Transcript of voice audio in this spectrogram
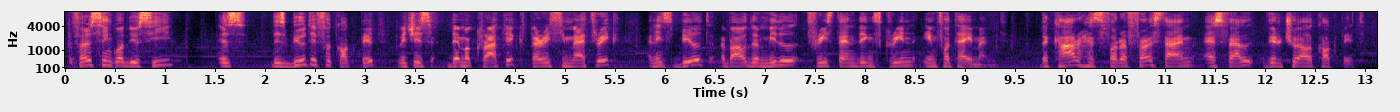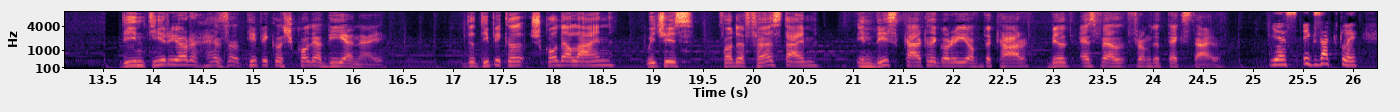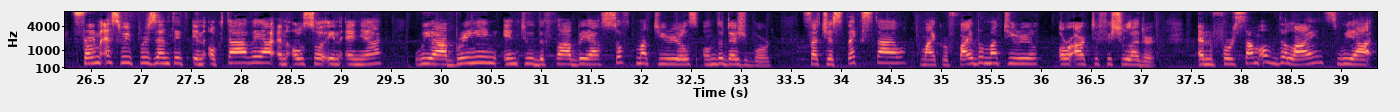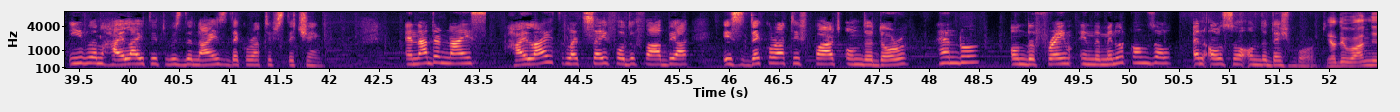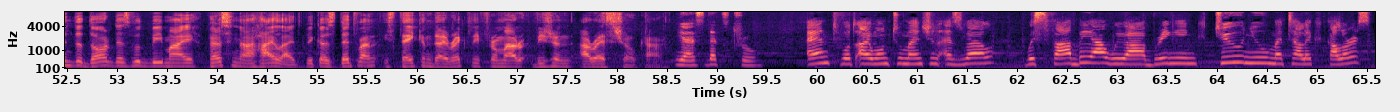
First thing what you see is this beautiful cockpit, which is democratic, very symmetric, and it's built about the middle freestanding screen infotainment. The car has for the first time as well virtual cockpit. The interior has a typical Skoda DNA, the typical Skoda line, which is for the first time in this category of the car built as well from the textile. Yes, exactly. Same as we presented in Octavia and also in Enyaq, we are bringing into the Fabia soft materials on the dashboard, such as textile, microfiber material, or artificial leather. And for some of the lines, we are even highlighted with the nice decorative stitching. Another nice highlight, let's say, for the Fabia is decorative part on the door handle, on the frame in the middle console, and also on the dashboard. Yeah, the one in the door, this would be my personal highlight because that one is taken directly from our Vision RS show car. Yes, that's true. And what I want to mention as well, with Fabia, we are bringing two new metallic colors.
